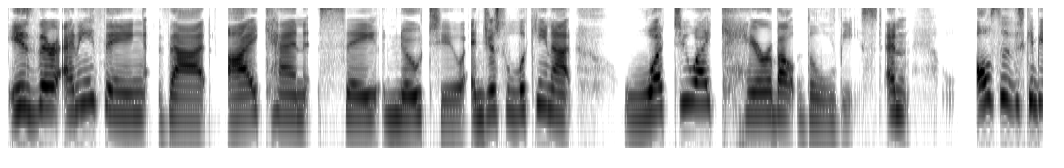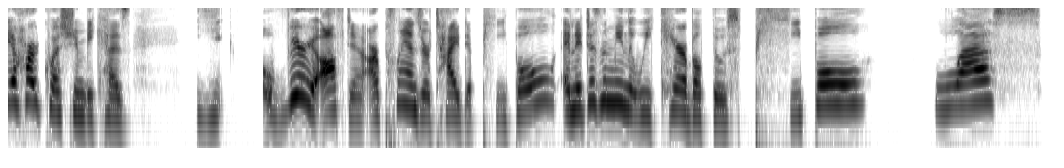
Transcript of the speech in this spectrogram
Is there anything that I can say no to? And just looking at what do I care about the least? And also, this can be a hard question because you, oh, very often our plans are tied to people, and it doesn't mean that we care about those people less.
